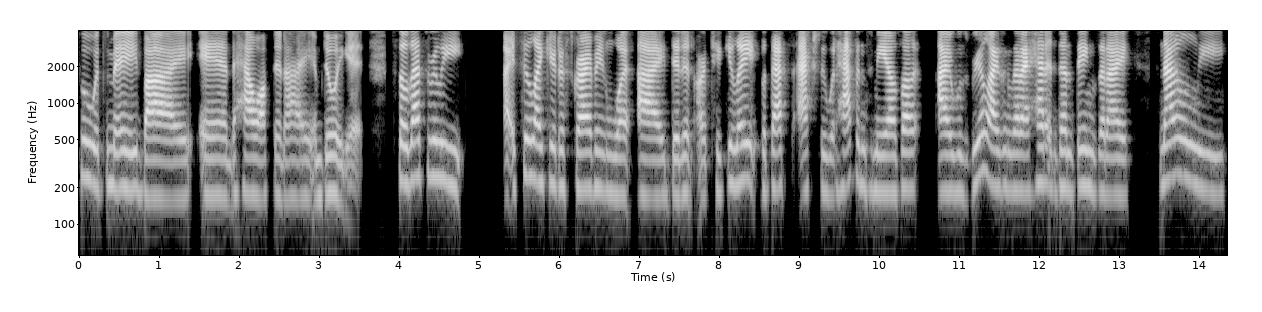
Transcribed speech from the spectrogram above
who it's made by and how often I am doing it. So that's really, I feel like you're describing what I didn't articulate, but that's actually what happened to me. I was, I was realizing that I hadn't done things that I not only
